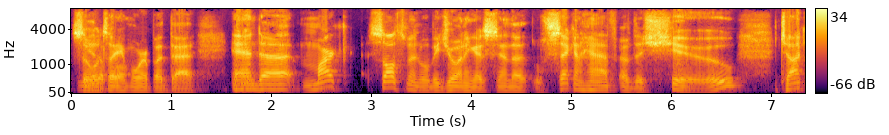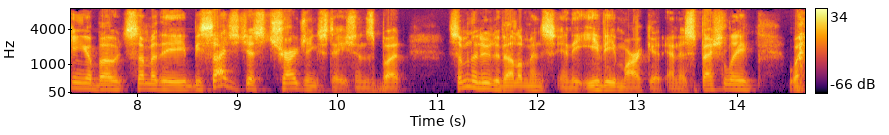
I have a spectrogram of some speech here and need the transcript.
So we'll tell you more about that. And uh, Marc Saltzman will be joining us in the second half of the show, talking about some of the besides just charging stations, but some of the new developments in the EV market, and especially, what,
